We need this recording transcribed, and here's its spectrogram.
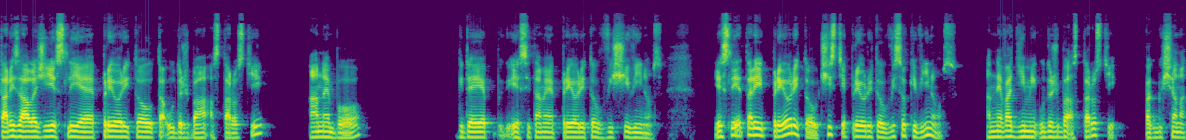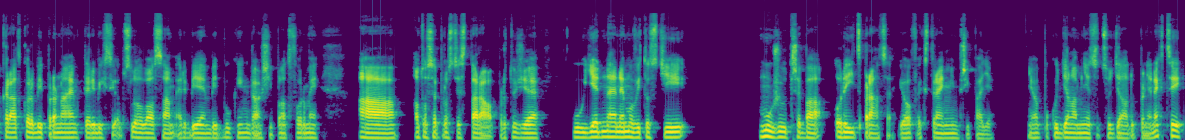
tady záleží, jestli je prioritou ta údržba a starosti, anebo kde je, jestli tam je prioritou vyšší výnos. Jestli je tady prioritou, čistě prioritou vysoký výnos a nevadí mi údržba a starosti, pak bych šel na krátkodobý pronájem, který bych si obsluhoval sám Airbnb, Booking, další platformy a o to se prostě staral, protože u jedné nemovitosti můžu třeba odejít z práce, jo, v extrémním případě. Jo, pokud dělám něco, co dělat úplně nechci,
